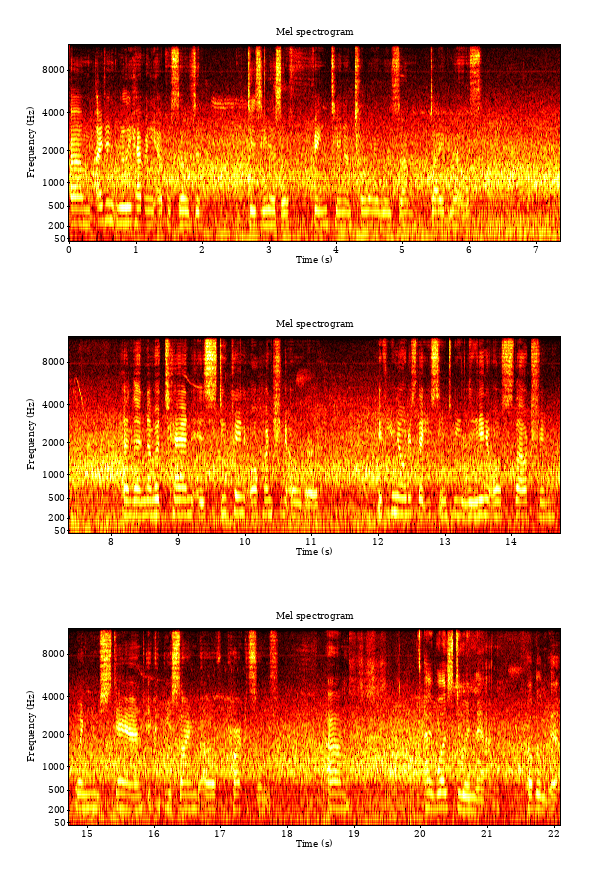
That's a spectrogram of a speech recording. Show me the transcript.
Um, I didn't really have any episodes of dizziness or fainting until I was um, diagnosed. And then number 10 is stooping or hunching over. If you notice that you seem to be leaning or slouching when you stand, it could be a sign of Parkinson's. Um, I was doing that a little bit.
